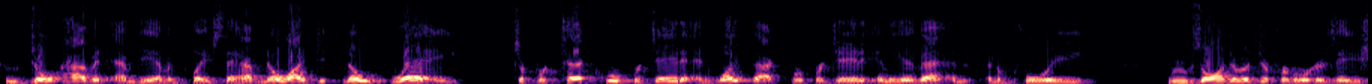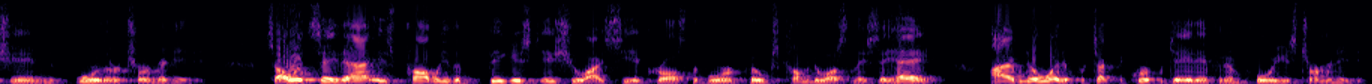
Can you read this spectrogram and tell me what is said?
who don't have an MDM in place. They have no idea, no way to protect corporate data and wipe that corporate data in the event an, an employee moves on to a different organization or they're terminated. So I would say that is probably the biggest issue I see across the board. Folks come to us and they say, hey, I have no way to protect the corporate data if an employee is terminated.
